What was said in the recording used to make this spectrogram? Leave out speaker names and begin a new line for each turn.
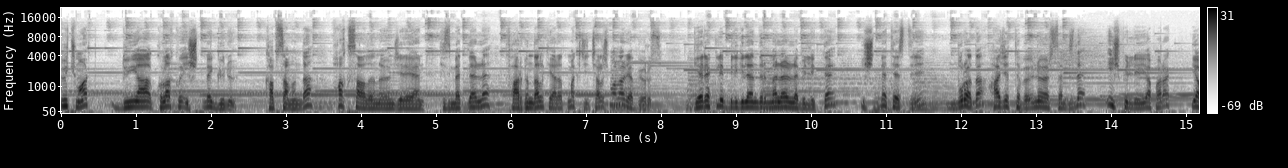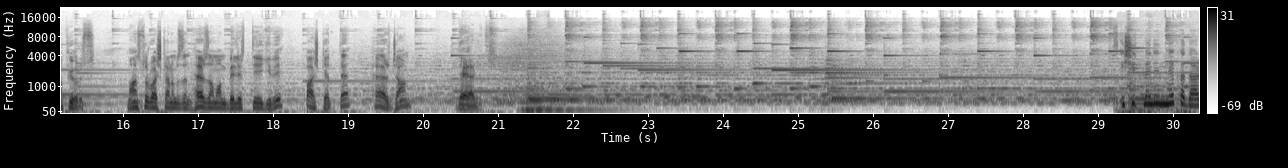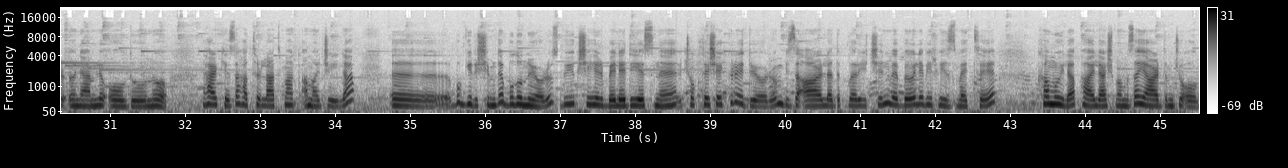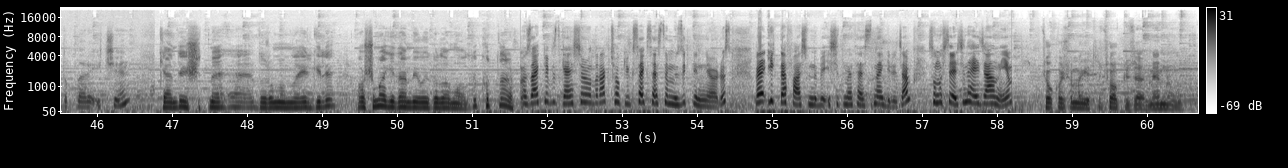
3 Mart Dünya Kulak ve İşitme Günü kapsamında halk sağlığını önceleyen hizmetlerle farkındalık yaratmak için çalışmalar yapıyoruz. Gerekli bilgilendirmelerle birlikte işitme testini burada Hacettepe Üniversitemizle işbirliği yaparak yapıyoruz. Mansur Başkanımızın her zaman belirttiği gibi başkentte her can değerlidir.
İşitmenin ne kadar önemli olduğunu herkese hatırlatmak amacıyla e, bu girişimde bulunuyoruz. Büyükşehir Belediyesi'ne çok teşekkür ediyorum bizi ağırladıkları için ve böyle bir hizmeti kamuyla paylaşmamıza yardımcı oldukları için.
kendi işitme e, durumumla ilgili hoşuma giden bir uygulama oldu. Kutlarım.
Özellikle biz gençler olarak çok yüksek sesle müzik dinliyoruz ve ilk defa şimdi bir işitme testine gireceğim. Sonuçlar için heyecanlıyım.
Çok hoşuma gitti. Çok güzel. Memnunum.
